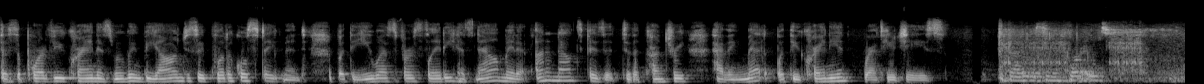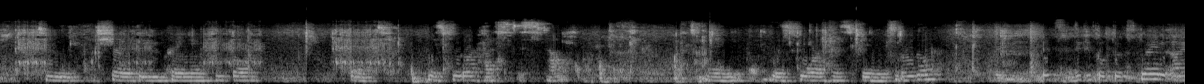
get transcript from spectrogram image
The support of Ukraine is moving beyond just a political statement, but the U.S. First Lady has now made an unannounced visit to the country, having met with Ukrainian refugees. That is important to show the Ukrainian people that this war has to stop. And this war has been brutal. It's difficult to explain. I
